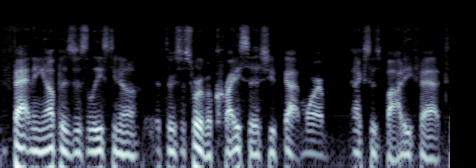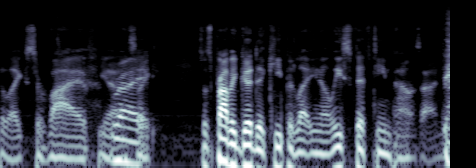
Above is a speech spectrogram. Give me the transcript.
fattening up is just at least you know if there's a sort of a crisis you've got more excess body fat to like survive you know it's Right. like so it's probably good to keep it like you know at least 15 pounds on you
